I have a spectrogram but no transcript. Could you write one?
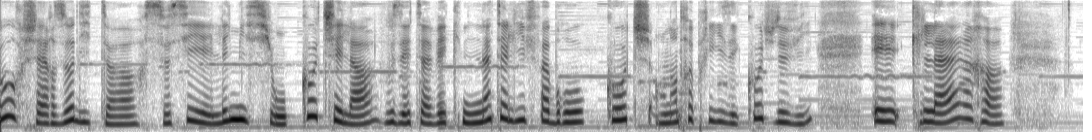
Bonjour chers auditeurs, ceci est l'émission Coachella. Vous êtes avec Nathalie Fabreau, coach en entreprise et coach de vie, et Claire.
